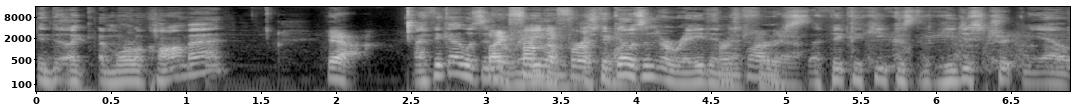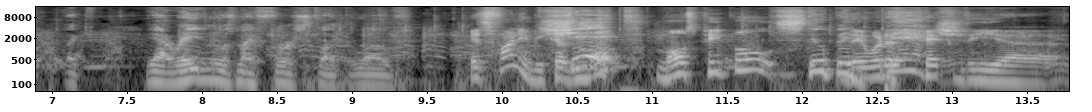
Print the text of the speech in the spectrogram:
in, like a Mortal Kombat. yeah. I think I was in Like, from the first I think one. I was into Raiden First at first. yeah. I think he because he just tripped me out. Like, yeah, Raiden was my first like love. It's funny because mo- most people Stupid. they would have picked the uh,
